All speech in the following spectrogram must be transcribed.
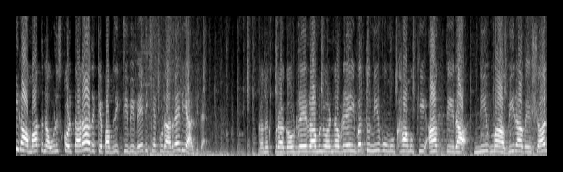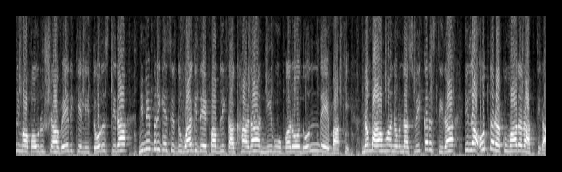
ಈಗ ಆ ಮಾತನ್ನ ಉಳಿಸ್ಕೊಳ್ತಾರಾ? ಅದಕ್ಕೆ ಪಬ್ಲಿಕ್ ಟಿವಿ ವೇದಿಕೆ ಕೂಡ ರೆಡಿ ಆಗಿದೆ ಕನಕಪುರ ಗೌಡ್ರೆ, ರಾಮುಲು ಅಣ್ಣವ್ರೆ, ಇವತ್ತು ನೀವು ಮುಖಾಮುಖಿ ಆಗ್ತೀರಾ? ನಿಮ್ಮ ವೀರಾವೇಶ, ನಿಮ್ಮ ಪೌರುಷ ವೇದಿಕೆಯಲ್ಲಿ ತೋರಿಸ್ತೀರಾ? ನಿಮ್ಮಿಬ್ಬರಿಗೆ ಸಿದ್ಧವಾಗಿದೆ ಪಬ್ಲಿಕ್ ಅಖಾಡ, ನೀವು ಬರೋದೊಂದೇ ಬಾಕಿ. ನಮ್ಮ ಆಹ್ವಾನವನ್ನ ಸ್ವೀಕರಿಸ್ತೀರಾ? ಇಲ್ಲ ಉತ್ತರ ಕುಮಾರರಾಗ್ತೀರಾ?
